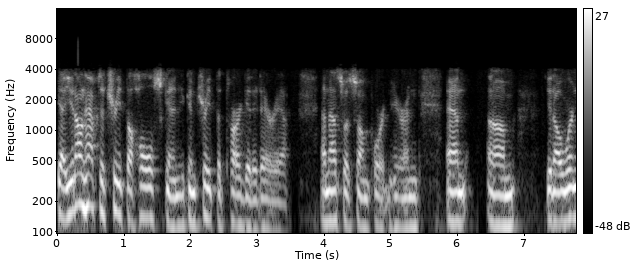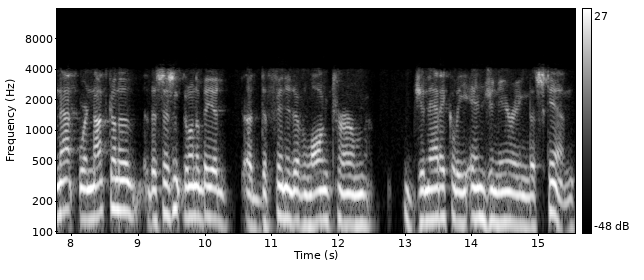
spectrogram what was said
Yeah, you don't have to treat the whole skin. You can treat the targeted area and that's what's so important here. And and um, you know we're not we're not going to this isn't going to be a, a definitive long term genetically engineering the skin.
